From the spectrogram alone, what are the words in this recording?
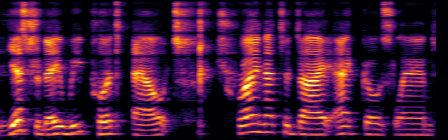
Yesterday, we put out Try Not to Die at Ghostland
